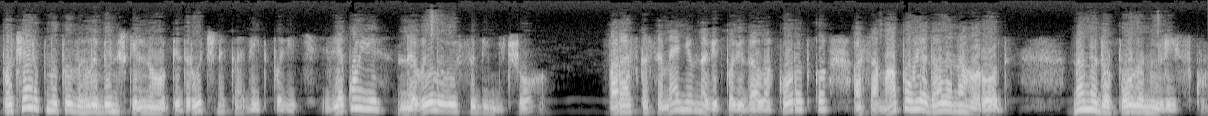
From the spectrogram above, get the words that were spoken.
почерпнуту з глибин шкільного підручника відповідь, з якої не виловив собі нічого. Параска Семенівна відповідала коротко, а сама поглядала на город, на недополену ліску.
